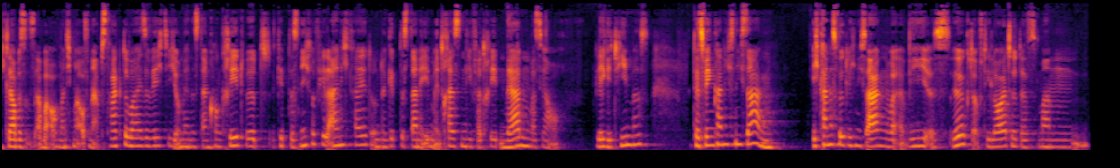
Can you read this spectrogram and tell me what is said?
Ich glaube, es ist aber auch manchmal auf eine abstrakte Weise wichtig. Und wenn es dann konkret wird, gibt es nicht so viel Einigkeit. Und dann gibt es dann eben Interessen, die vertreten werden, was ja auch legitim ist. Deswegen kann ich es nicht sagen. Ich kann es wirklich nicht sagen, wie es wirkt auf die Leute, dass man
